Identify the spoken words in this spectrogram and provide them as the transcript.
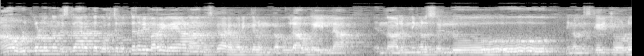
ആ ഉൾക്കൊള്ളുന്ന നിസ്കാരത്തെ കുറിച്ച് മുത്തനബി പറയുകയാണ് ആ നിസ്കാരം ഒരിക്കലും കബൂലാവുകയില്ല. എന്നാലും നിങ്ങൾ സൊല്ലൂ. നിങ്ങൾ നിസ്കരിച്ചോളൂ.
